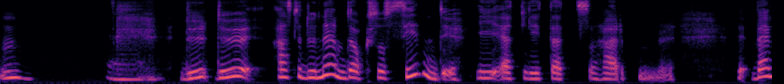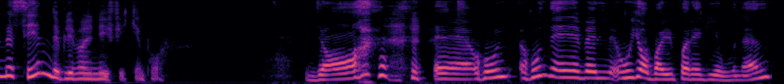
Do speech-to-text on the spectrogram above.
Mm. Eh. Du, du, Astrid, du nämnde också Cindy i ett litet så här... Vem är Cindy blir man ju nyfiken på. Ja, eh, hon, hon, är väl, hon jobbar ju på regionen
